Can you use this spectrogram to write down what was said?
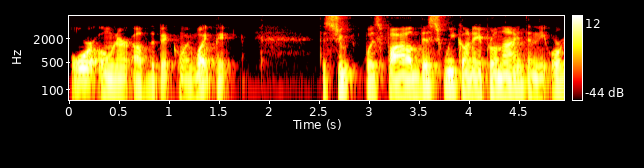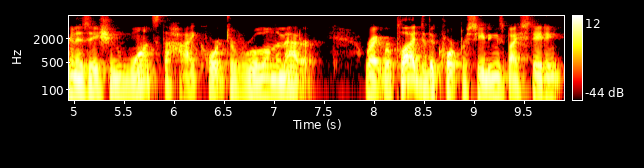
or owner of the Bitcoin white paper. The suit was filed this week on April 9th, and the organization wants the High Court to rule on the matter. Wright replied to the court proceedings by stating,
